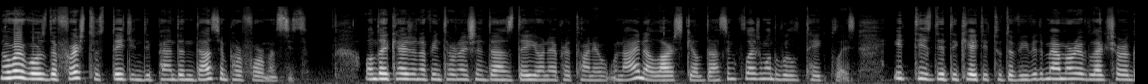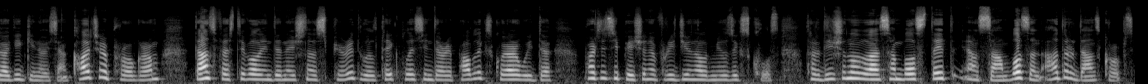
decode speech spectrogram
Noverre was the first to stage independent dancing performances. On the occasion of International Dance Day on April 29, a large-scale dancing flash mob will take place. It is dedicated to the vivid memory of lecturer Gagik Ginosyan. Culture program, Dance Festival in the National Spirit will take place in the Republic Square with the participation of regional music schools, traditional ensembles, state ensembles, and other dance groups.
